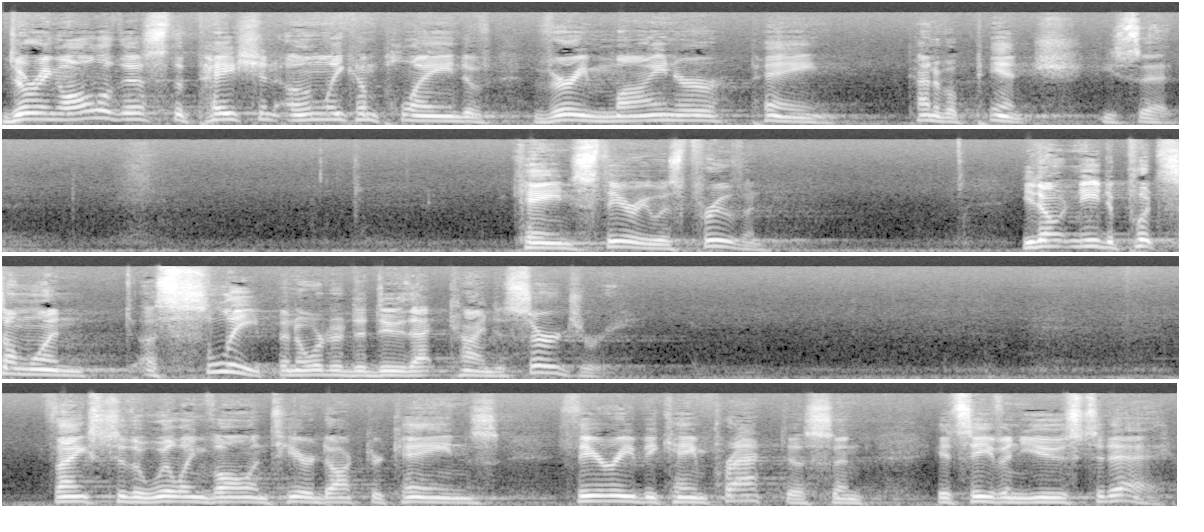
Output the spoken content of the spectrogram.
During all of this, the patient only complained of very minor pain, kind of a pinch, he said. Kane's theory was proven. You don't need to put someone asleep in order to do that kind of surgery. Thanks to the willing volunteer, Dr. Kane's theory became practice, and it's even used today.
